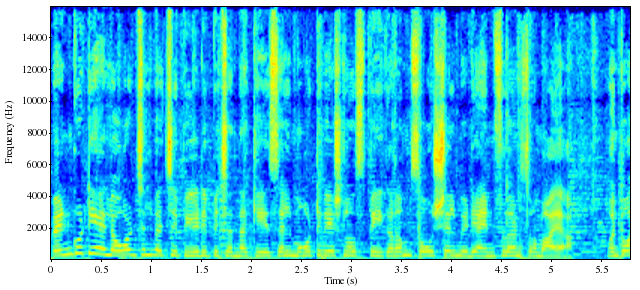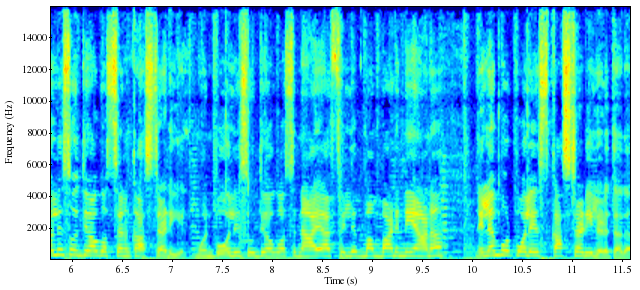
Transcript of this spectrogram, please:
പെൺകുട്ടിയെ ലോഡ്ജിൽ വെച്ച് പീഡിപ്പിച്ചെന്ന കേസിൽ മോട്ടിവേഷണൽ സ്പീക്കറും സോഷ്യൽ മീഡിയ ഇൻഫ്ലുവൻസറുമായ മുൻ പോലീസ് ഉദ്യോഗസ്ഥൻ കസ്റ്റഡിയിൽ. മുൻ പോലീസ് ഉദ്യോഗസ്ഥനായ ഫിലിപ്പ് മമ്പാടിനെയാണ് നിലമ്പൂർ പോലീസ് കസ്റ്റഡിയിലെടുത്തത്.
